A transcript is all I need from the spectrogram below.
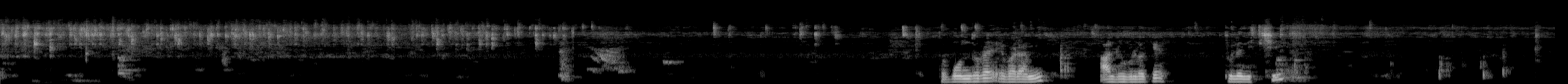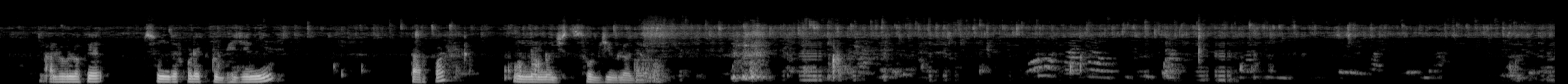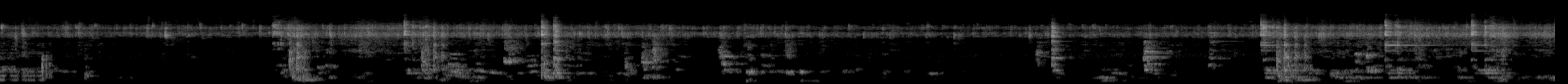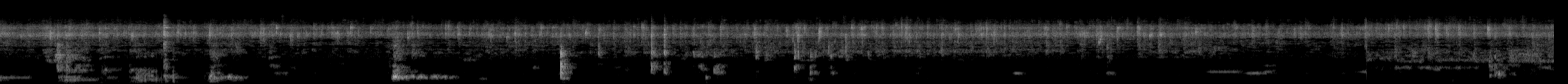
তো বন্ধুরা, এবার আমি আলুগুলোকে তুলে দিচ্ছি। আলুগুলোকে সুন্দর করে একটু ভেজে নিয়ে তারপর অন্যান্য সবজিগুলো দেবো।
